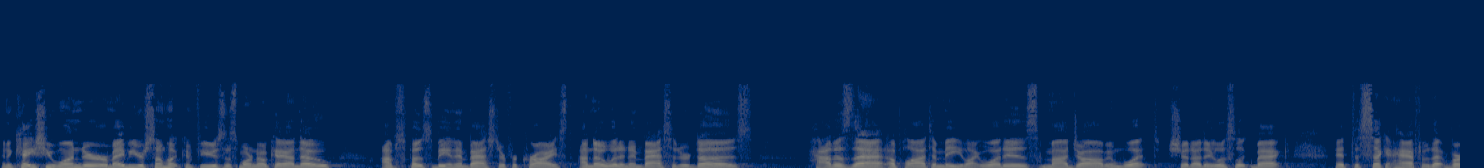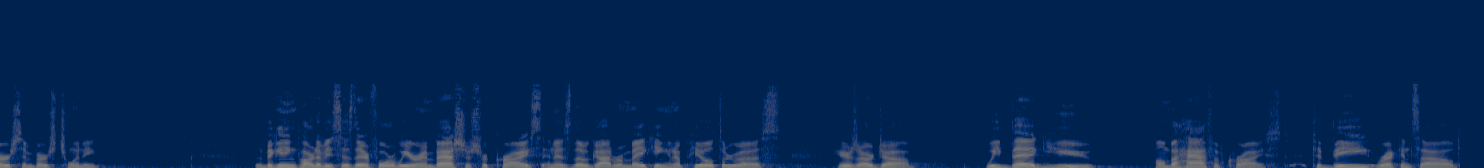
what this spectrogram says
And in case you wonder, or maybe you're somewhat confused this morning, okay, I know I'm supposed to be an ambassador for Christ. I know what an ambassador does. How does that apply to me? Like, what is my job and what should I do? Let's look back at the second half of that verse in verse 20. The beginning part of it says, Therefore, we are ambassadors for Christ, and as though God were making an appeal through us, here's our job we beg you on behalf of Christ to be reconciled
